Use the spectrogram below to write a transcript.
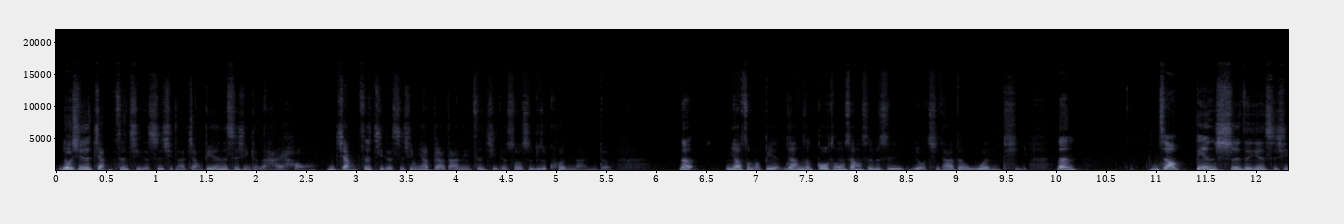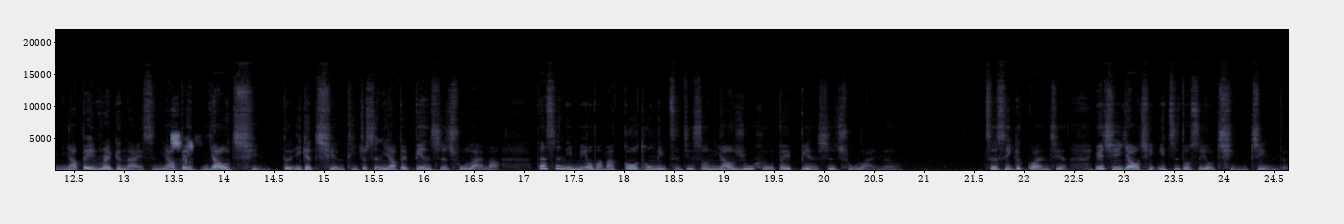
尤其是讲自己的事情啊，讲别人的事情可能还好，你讲自己的事情，你要表达你自己的时候，是不是困难的？那你要怎么变？这样子沟通上是不是有其他的问题？那你知道辨识这件事情，你要被 recognize，你要被邀请的一个前提就是你要被辨识出来嘛。但是你没有办法沟通你自己的时候，你要如何被辨识出来呢？这是一个关键，因为其实邀请一直都是有情境的，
